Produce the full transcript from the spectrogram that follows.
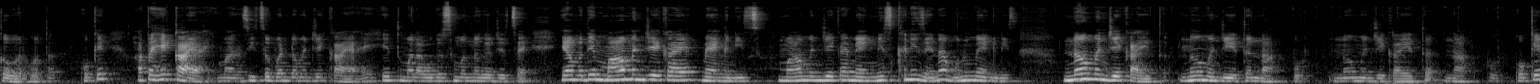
कव्हर होतात. ओके? आता हे काय आहे? मानसीचं बंड म्हणजे काय आहे? हे तुम्हाला अगोदर समजणं गरजेचं आहे. यामध्ये मा म्हणजे काय? मॅंगनीज. मा म्हणजे काय? मॅंगनीज खनिज आहे ना? म्हणून मॅंगनीज. न म्हणजे काय येतं? न म्हणजे येतं नागपूर. न म्हणजे काय येतं? नागपूर. ओके?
